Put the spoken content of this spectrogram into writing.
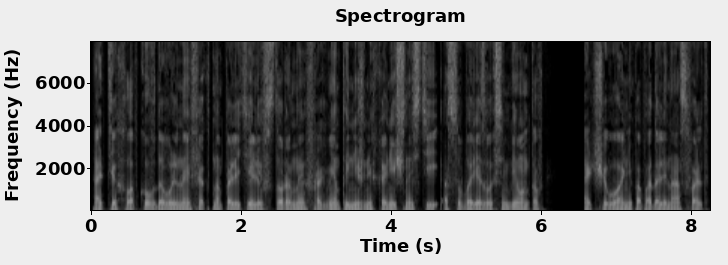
От тех хлопков довольно эффектно полетели в стороны фрагменты нижних конечностей особо резвых симбионтов, отчего они попадали на асфальт,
